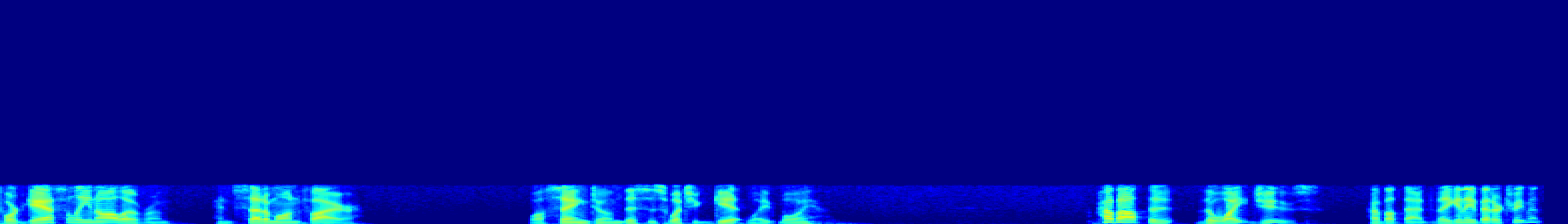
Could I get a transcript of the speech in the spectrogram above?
poured gasoline all over him, and set him on fire while saying to him, This is what you get, white boy. How about the, the white Jews? How about that? Do they get any better treatment?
